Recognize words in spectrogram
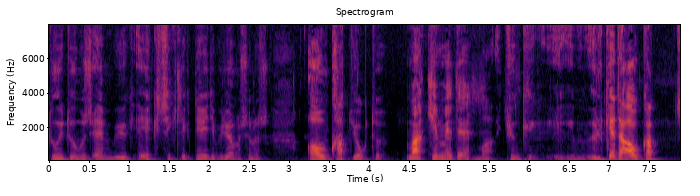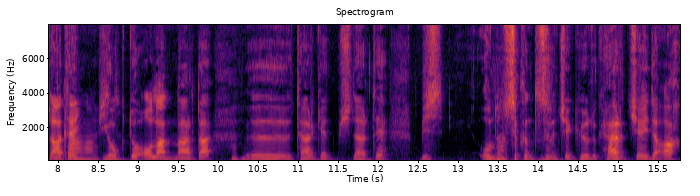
duyduğumuz en büyük eksiklik neydi biliyor musunuz? Avukat yoktu. Mahkemede. Ma çünkü ülkede avukat zaten Kalmamıştır. yoktu. Olanlar da e, terk etmişlerdi. Biz onun sıkıntısını çekiyorduk. Her şeyde ah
